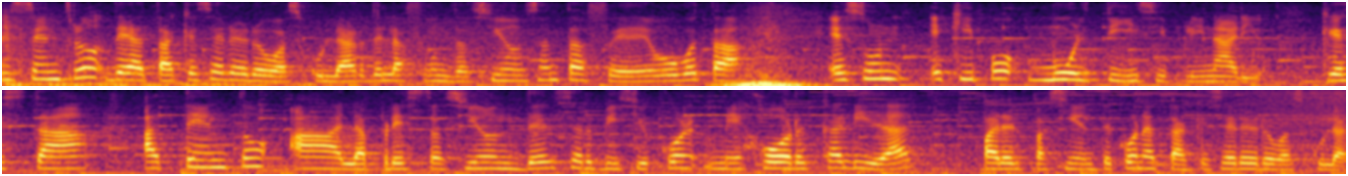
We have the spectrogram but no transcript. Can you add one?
El Centro de Ataque Cerebrovascular de la Fundación Santa Fe de Bogotá es un equipo multidisciplinario que está atento a la prestación del servicio con mejor calidad para el paciente con ataque cerebrovascular.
